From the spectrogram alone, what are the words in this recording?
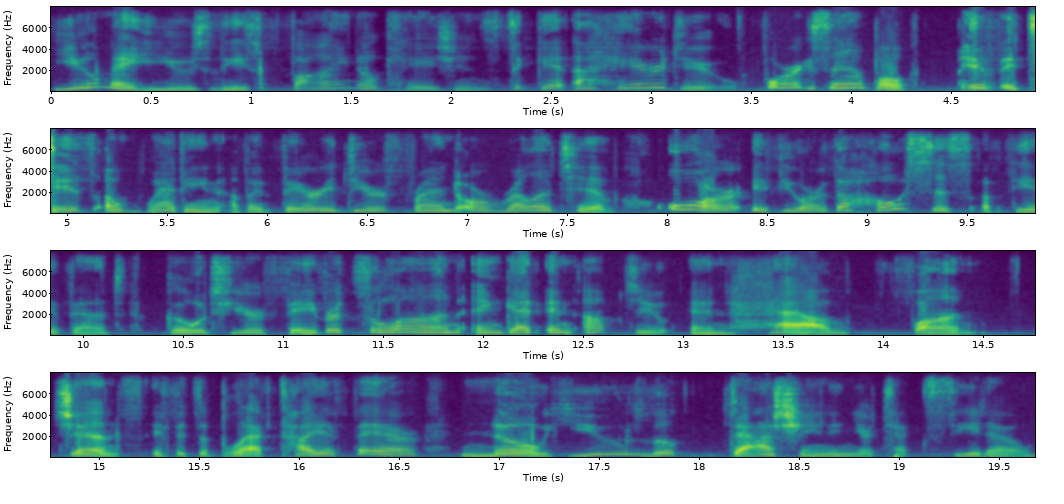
You may use these fine occasions to get a hairdo. For example, if it is a wedding of a very dear friend or relative, or if you are the hostess of the event, go to your favorite salon and get an updo and have fun. Gents, if it's a black tie affair, know you look dashing in your tuxedo.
